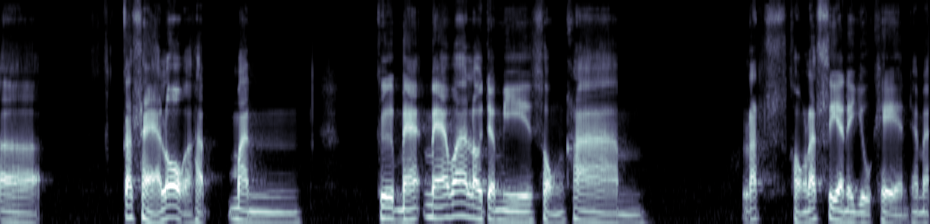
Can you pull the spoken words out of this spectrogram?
เอ่อ กระแสโลกอะครับ มันคือแม้แม้ว่าเราจะมีสงครามรัสของรัสเซียในยูเครนใช่ไหม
